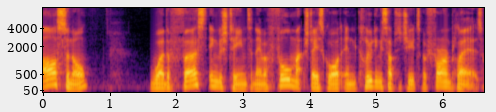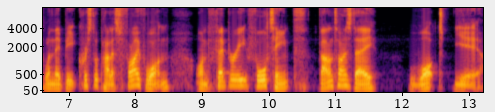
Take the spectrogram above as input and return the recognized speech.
Arsenal were the first English team to name a full matchday squad, including substitutes of foreign players, when they beat Crystal Palace 5 1 on February 14th, Valentine's Day. What year?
